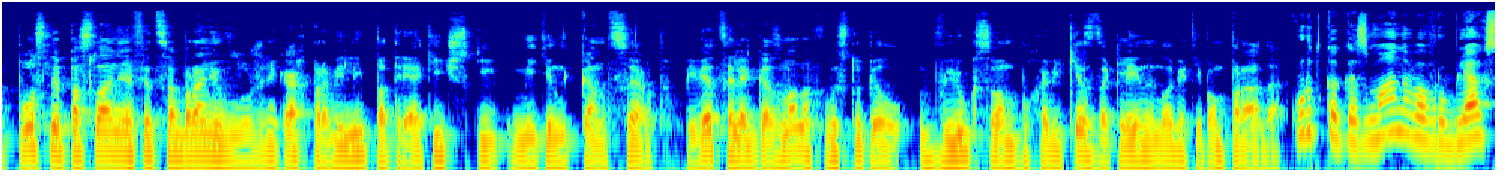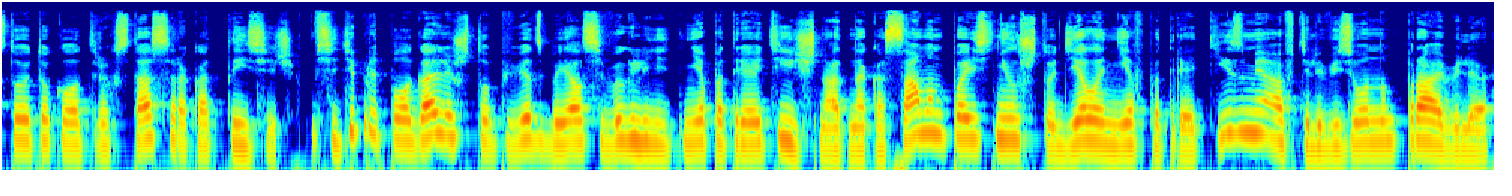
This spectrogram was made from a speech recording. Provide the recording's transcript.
После послания Федсобранию в Лужниках провели патриотический митинг-концерт. Певец Олег Газманов выступил в люксовом пуховике с заклеенным логотипом Прада. Куртка Газманова в рублях стоит около 340 тысяч. В сети предполагали, что певец боялся выглядеть непатриотично, однако сам он пояснил, что дело не в патриотизме, а в телевизионном правиле,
